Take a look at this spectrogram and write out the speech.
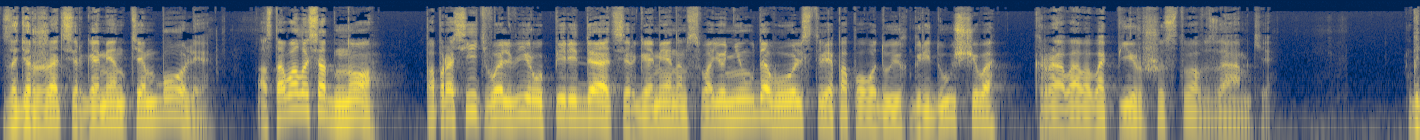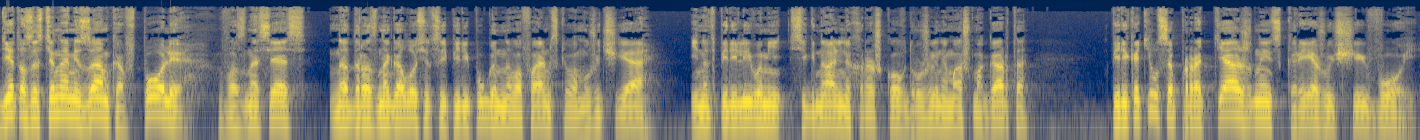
Задержать Сергамен тем более. Оставалось одно — попросить Вальвиру передать сергаменам свое неудовольствие по поводу их грядущего кровавого пиршества в замке. Где-то за стенами замка, в поле, возносясь над разноголосицей перепуганного фальмского мужичья и над переливами сигнальных рожков дружины Машмагарта, перекатился протяжный скрежущий вой.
